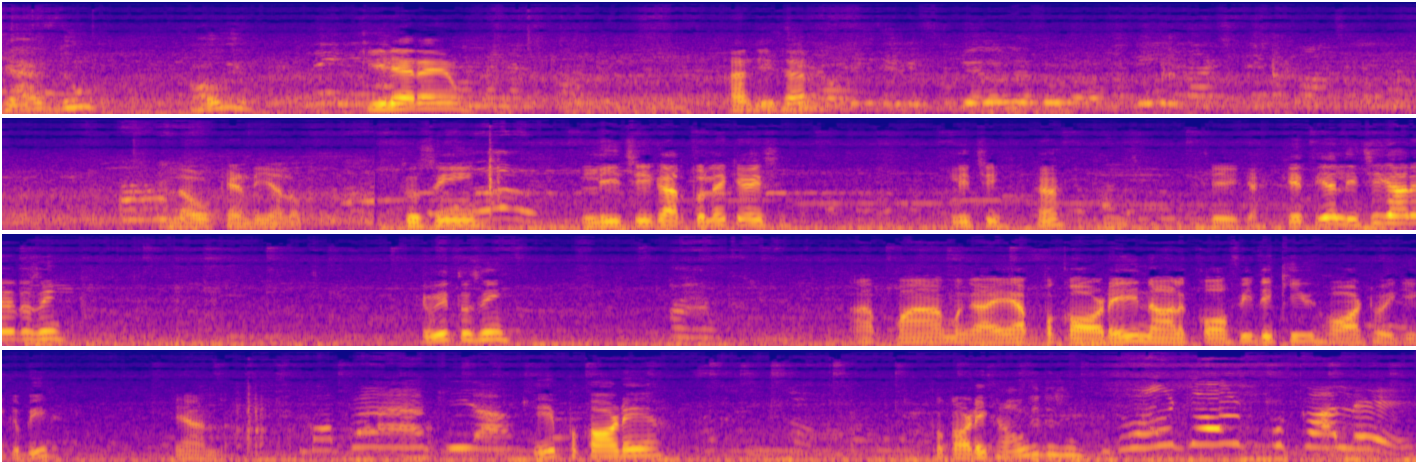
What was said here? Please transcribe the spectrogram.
ਜੈਮ ਦੂ ਖਾਓਗੇ? ਕੀ ਲੈ ਰਹੇ ਹੋ? ਹਾਂਜੀ ਸਰ। ਲਓ ਕੈਂਡੀਆਂ ਲਓ। ਤੁਸੀਂ ਲੀਚੀ ਘਰ ਤੋਂ ਲੈ ਕੇ ਆਏ ਸੀ? ਲੀਚੀ ਹਾਂ? ਠੀਕ ਹੈ। ਕਿਤੀਆ ਲੀਚੀ ਖਾ ਰਹੇ ਹੋ ਤੁਸੀਂ? ਕਬੀਰ ਤੁਸੀਂ? ਆਪਾਂ ਮੰਗਾਏ ਆ ਪਕੌੜੇ ਨਾਲ ਕਾਫੀ ਦੇਖੀ ਵੀ ਹੌਟ ਹੋਏਗੀ ਕਬੀਰ। ਧਿਆਨ ਨਾਲ। ਪਾਪਾ ਇਹ ਕੀ ਆ? ਇਹ ਪਕੌੜੇ ਆ। ਪਕੌੜੇ ਖਾਓਗੇ ਤੁਸੀਂ? ਗੋਲ ਗੋਲ ਪਕਾ ਲੈ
